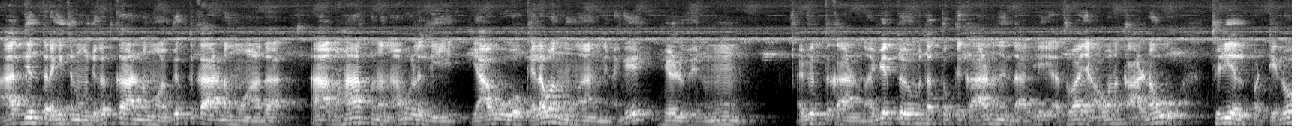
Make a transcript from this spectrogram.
ಆದ್ಯಂತರಹಿತನು ಜಗತ್ಕಾರಣನೂ ಅವ್ಯಕ್ತ ಕಾರಣನೂ ಆದ ಆ ಮಹಾತ್ಮನ ನಾಮಗಳಲ್ಲಿ ಯಾವುವೋ ಕೆಲವನ್ನು ನಾನು ನಿನಗೆ ಹೇಳುವೆನು. ಅವ್ಯಕ್ತ ಕಾರಣ ಅವ್ಯಕ್ತ ಎಂಬ ತತ್ವಕ್ಕೆ ಕಾರಣದಿಂದಾಗಲಿ ಅಥವಾ ಯಾವನ ಕಾರಣವೂ ತಿಳಿಯಲ್ಪಟ್ಟಿಲ್ಲೋ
